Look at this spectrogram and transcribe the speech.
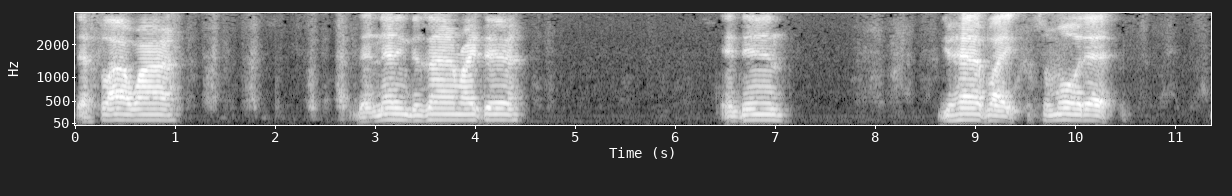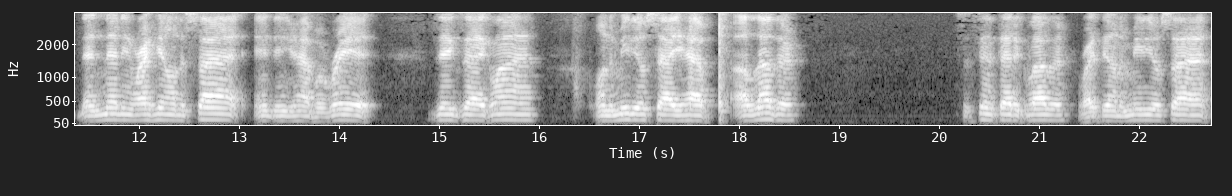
that fly wire, that netting design right there. And then you have like some more of that that netting right here on the side, and then you have a red zigzag line. On the medial side, you have a leather. It's a synthetic leather right there on the medial side.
